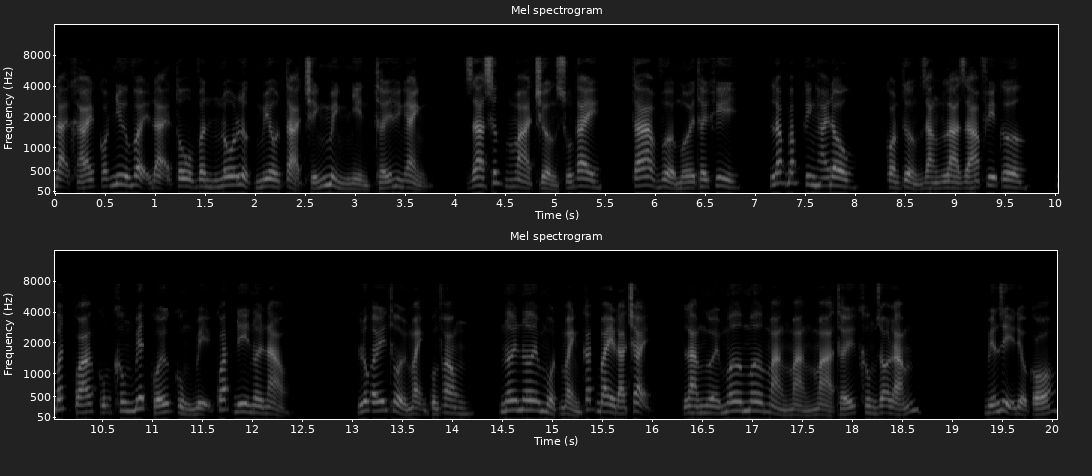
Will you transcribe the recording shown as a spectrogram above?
đại khái có như vậy đại tô vân nỗ lực miêu tả chính mình nhìn thấy hình ảnh, ra sức mà trường xuống tay, ta vừa mới thấy khi, lắp bắp kinh hãi đâu, còn tưởng rằng là giá phi cơ, bất quá cũng không biết cuối cùng bị quát đi nơi nào. Lúc ấy thổi mạnh cuồng phong, nơi nơi một mảnh cắt bay đá chạy, làm người mơ mơ màng màng mà thấy không rõ lắm. Biến dị điều có,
